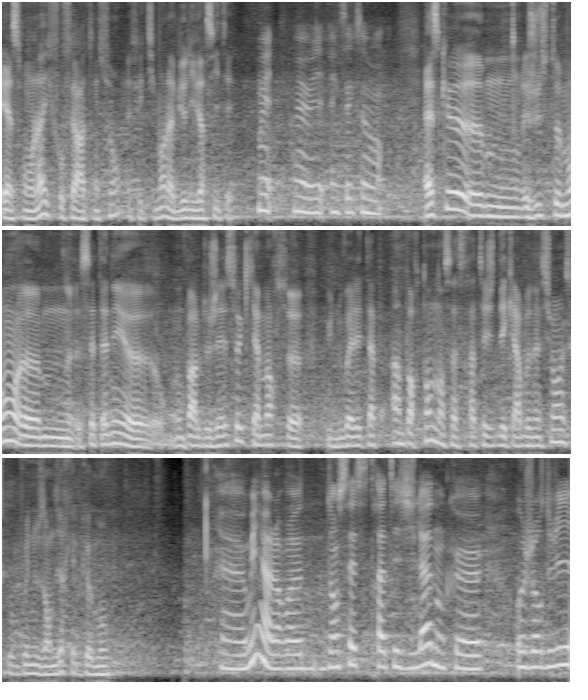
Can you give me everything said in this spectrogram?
Et à ce moment-là, il faut faire attention effectivement à la biodiversité. Oui, oui, oui exactement. Est-ce que euh, justement, euh, cette année, euh, on parle de GSE qui amorce une nouvelle étape importante dans sa stratégie de décarbonation? Est-ce que vous pouvez nous en dire quelques mots? Oui, alors dans cette stratégie-là, donc aujourd'hui,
